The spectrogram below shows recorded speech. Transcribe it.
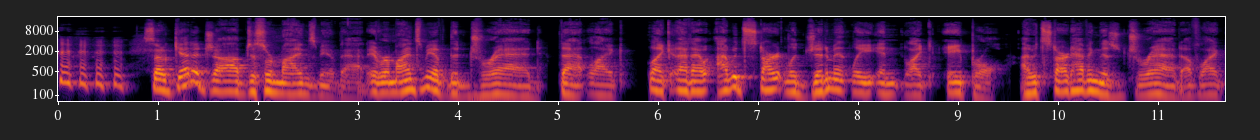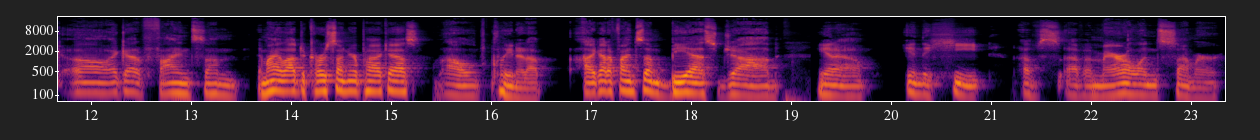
so get a job just reminds me of that. It reminds me of the dread that like, like that I, I would start legitimately in like April. I would start having this dread of like, oh, I gotta find some. Am I allowed to curse on your podcast? I'll clean it up. I gotta find some BS job, you know, in the heat of of a Maryland summer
